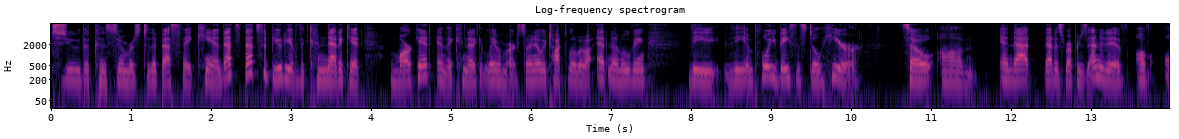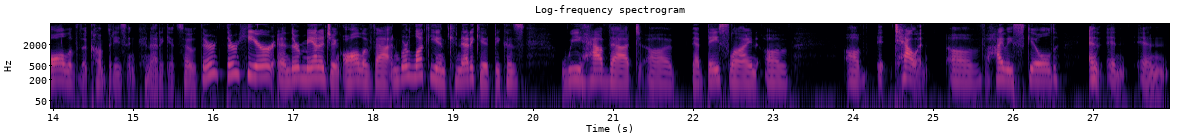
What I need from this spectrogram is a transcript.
to the consumers to the best they can. That's that's the beauty of the Connecticut market and the Connecticut labor market. So I know we talked a little bit about Aetna moving. The the employee base is still here. So um, and that that is representative of all of the companies in Connecticut. So they're they're here and they're managing all of that, and we're lucky in Connecticut because we have that uh, that baseline of of talent, of highly skilled and, and and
